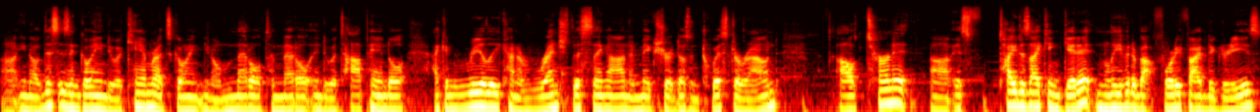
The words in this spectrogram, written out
uh, you know, this isn't going into a camera, it's going, you know, metal to metal into a top handle. I can really kind of wrench this thing on and make sure it doesn't twist around. I'll turn it uh, as tight as I can get it and leave it about 45 degrees.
